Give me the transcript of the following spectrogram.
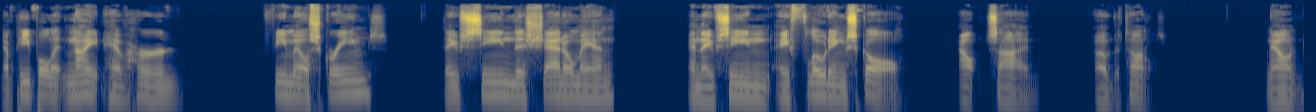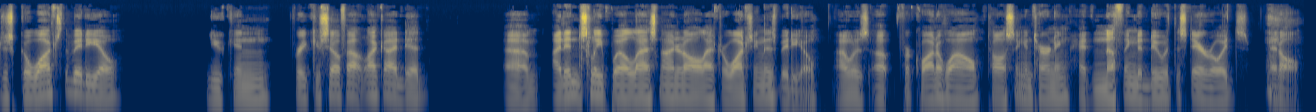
Now, people at night have heard female screams. They've seen this shadow man and they've seen a floating skull outside of the tunnels. Now, just go watch the video. You can freak yourself out like I did. Um, I didn't sleep well last night at all after watching this video. I was up for quite a while, tossing and turning. Had nothing to do with the steroids at all.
